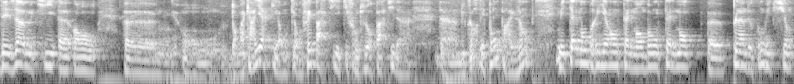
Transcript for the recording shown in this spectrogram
Des hommes qui euh, euh, ont, dans ma carrière, qui ont, qui ont, fait partie et qui font toujours partie du corps des ponts, par exemple, mais tellement brillants, tellement bons, tellement euh, pleins de conviction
